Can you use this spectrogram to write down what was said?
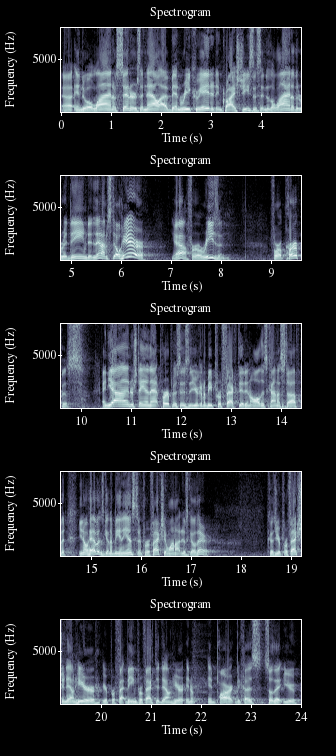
uh, into a line of sinners, and now I've been recreated in Christ Jesus into the line of the redeemed, and then I'm still here. Yeah, for a reason, for a purpose. And yeah, I understand that purpose is that you're going to be perfected and all this kind of stuff, but you know, heaven's going to be an instant perfection. Why not just go there? Because your perfection down here, you're perfect, being perfected down here in, in part because so that you,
